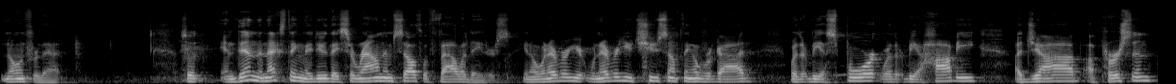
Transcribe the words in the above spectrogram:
known for that. So, and then the next thing they do, they surround themselves with validators. You know, whenever you whenever you choose something over God, whether it be a sport, whether it be a hobby, a job, a person,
